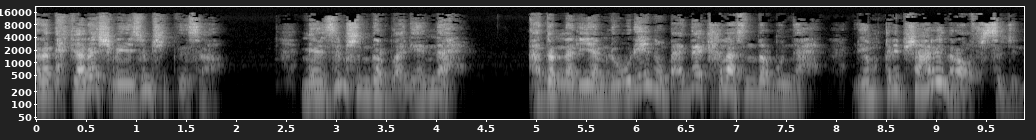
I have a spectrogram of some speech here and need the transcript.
رابح كراش ما يلزمش تنسى. ما يلزمش نضربوا عليه النح هضرنا الأيام الأولين ومن بعدك خلاص نضربوا النح اليوم قريب شهرين راهو في السجن.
